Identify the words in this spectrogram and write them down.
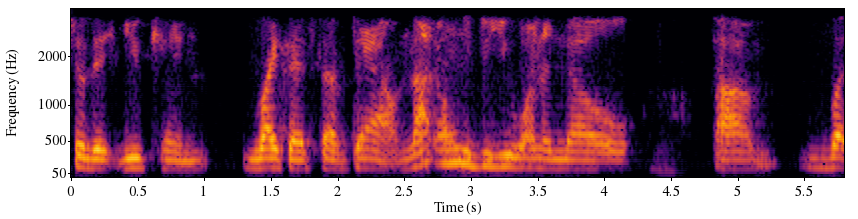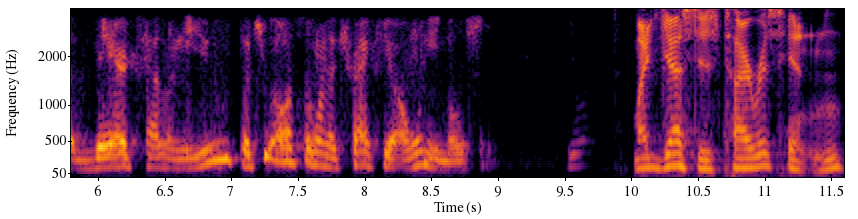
so that you can write that stuff down. Not only do you want to know um, what they're telling you, but you also want to track your own emotions. My guest is Tyrus Hinton,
